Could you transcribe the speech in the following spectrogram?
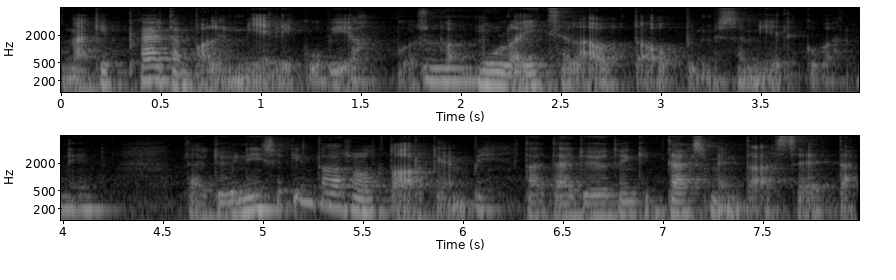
kun mäkin käytän paljon mielikuvia, koska mm. mulla itsellä auttaa oppimissa mielikuvat, niin täytyy niissäkin taas olla tarkempi. Tai täytyy jotenkin täsmentää se, että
